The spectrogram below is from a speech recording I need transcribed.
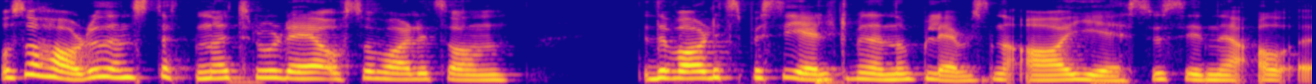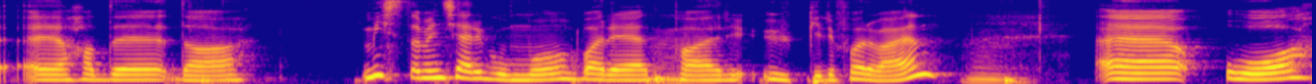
Og så har du den støtten, og jeg tror det også var litt sånn Det var litt spesielt med den opplevelsen av Jesus, siden jeg eh, hadde da mista min kjære Gommo bare et par uker i forveien. Eh, og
